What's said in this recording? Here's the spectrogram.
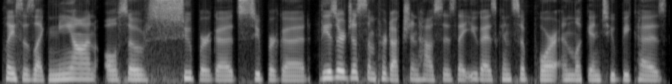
Places like Neon, also super good, super good. These are just some production houses that you guys can support and look into because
